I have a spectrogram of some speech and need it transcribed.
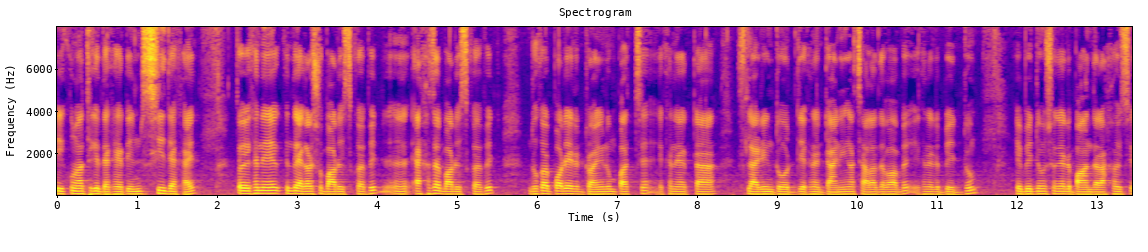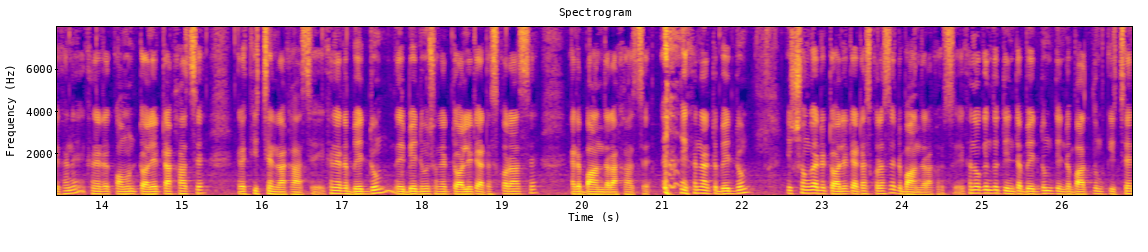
এই কোণা থেকে দেখাই একটা ইউনিট সি দেখাই, তো এখানে কিন্তু এগারোশো বারো স্কোয়ার ফিট এক হাজার বারো স্কোয়ার ফিট ঢোকার পরে একটা ড্রয়িং রুম পাচ্ছে। এখানে একটা স্লাইডিং ডোর দিয়ে এখানে ডাইনিং আছে আলাদাভাবে, এখানে একটা বেডরুম। এই বেডরুমের সঙ্গে একটা বারান্দা রাখা হয়েছে এখানে। এখানে একটা কমন টয়লেট রাখা আছে, একটা কিচেন রাখা আছে। এখানে একটা বেডরুম, এই বেডরুমের সঙ্গে টয়লেট অ্যাটাচ করা আছে, একটা বারান্দা রাখা আছে। এখানে একটা বেডরুম, এর সঙ্গে একটা টয়লেট অ্যাটাচ করা আছে, একটা বারান্দা রাখা হয়েছে। এখানেও কিন্তু তিনটা বেডরুম, তিনটা বাথরুম, কিচেন,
